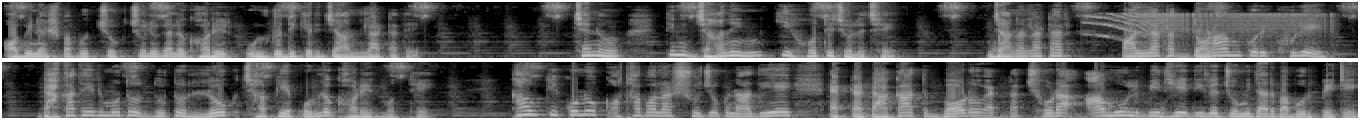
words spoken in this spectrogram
অবিনাশবাবুর চোখ চলে গেল ঘরের উল্টো দিকের জানলাটাতে। যেন তিনি জানেন কি হতে চলেছে। জানালাটার পাল্লাটা দড়াম করে খুলে ডাকাতের মতো দুটো লোক ঝাঁপিয়ে পড়ল ঘরের মধ্যে। কাউকে কোনো কথা বলার সুযোগ না দিয়ে একটা ডাকাত বড় একটা ছোড়া আমুল বিঁধিয়ে দিল জমিদার বাবুর পেটে।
